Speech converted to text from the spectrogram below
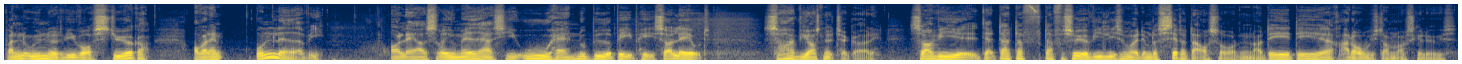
Hvordan udnytter vi vores styrker, og hvordan undlader vi at lade os rive med af at sige, uha, nu byder BP så lavt, så er vi også nødt til at gøre det. Så er vi, der, der, der, der forsøger vi ligesom at være dem, der sætter dagsordenen, og det, det er ret overbevist om nok skal lykkes.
